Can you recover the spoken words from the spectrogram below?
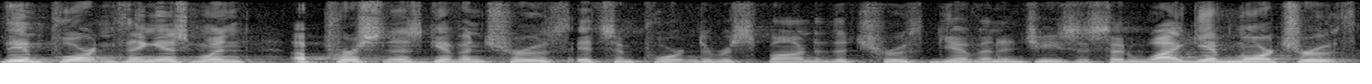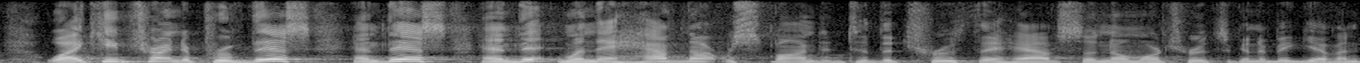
the important thing is when a person is given truth, it's important to respond to the truth given. And Jesus said, Why give more truth? Why keep trying to prove this and this and that when they have not responded to the truth they have? So no more truths are going to be given.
